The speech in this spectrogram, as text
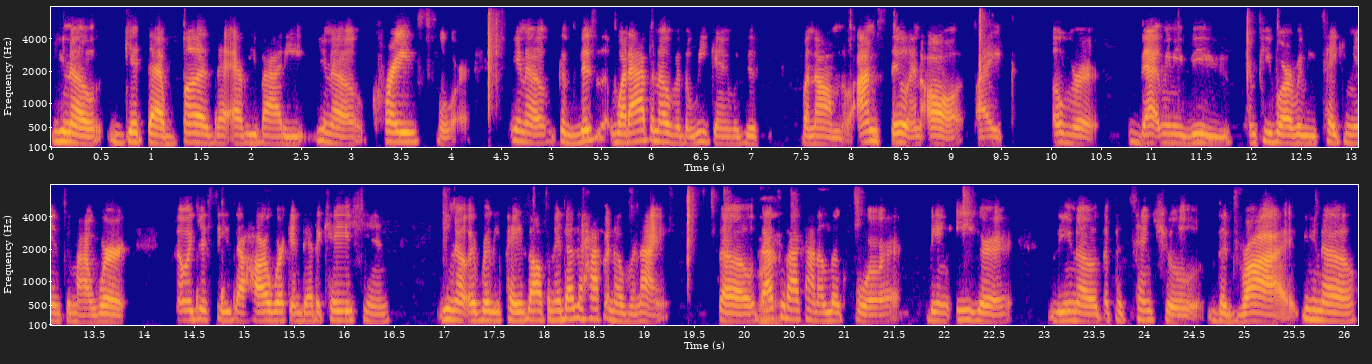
you know, get that buzz that everybody, you know, craves for, you know, because this, what happened over the weekend was just phenomenal. I'm still in awe. Like, over that many views and people are really taking into my work. So it just sees that hard work and dedication, you know, it really pays off and it doesn't happen overnight. So that's right. what I kind of look for being eager, you know, the potential, the drive, you know.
